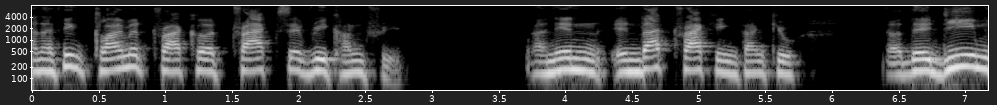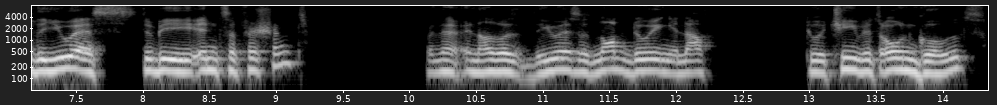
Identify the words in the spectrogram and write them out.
And I think Climate Tracker tracks every country. And in, in that tracking, thank you, uh, they deem the US to be insufficient. In other words, the US is not doing enough to achieve its own goals.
